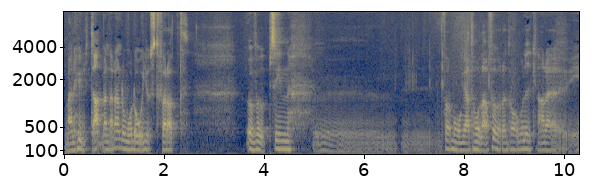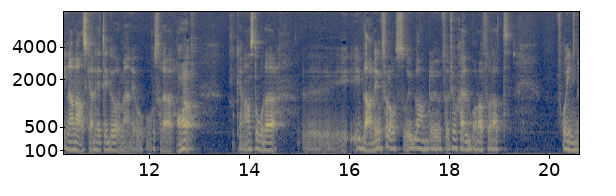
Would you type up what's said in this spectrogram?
Men Hylte använder den då och då just för att öva upp sin förmåga att hålla föredrag och liknande innan han ska ner till Germany och, sådär. Ja, ja. Då kan han stå där eh, ibland inför oss och ibland eh, för sig själv bara för att få in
